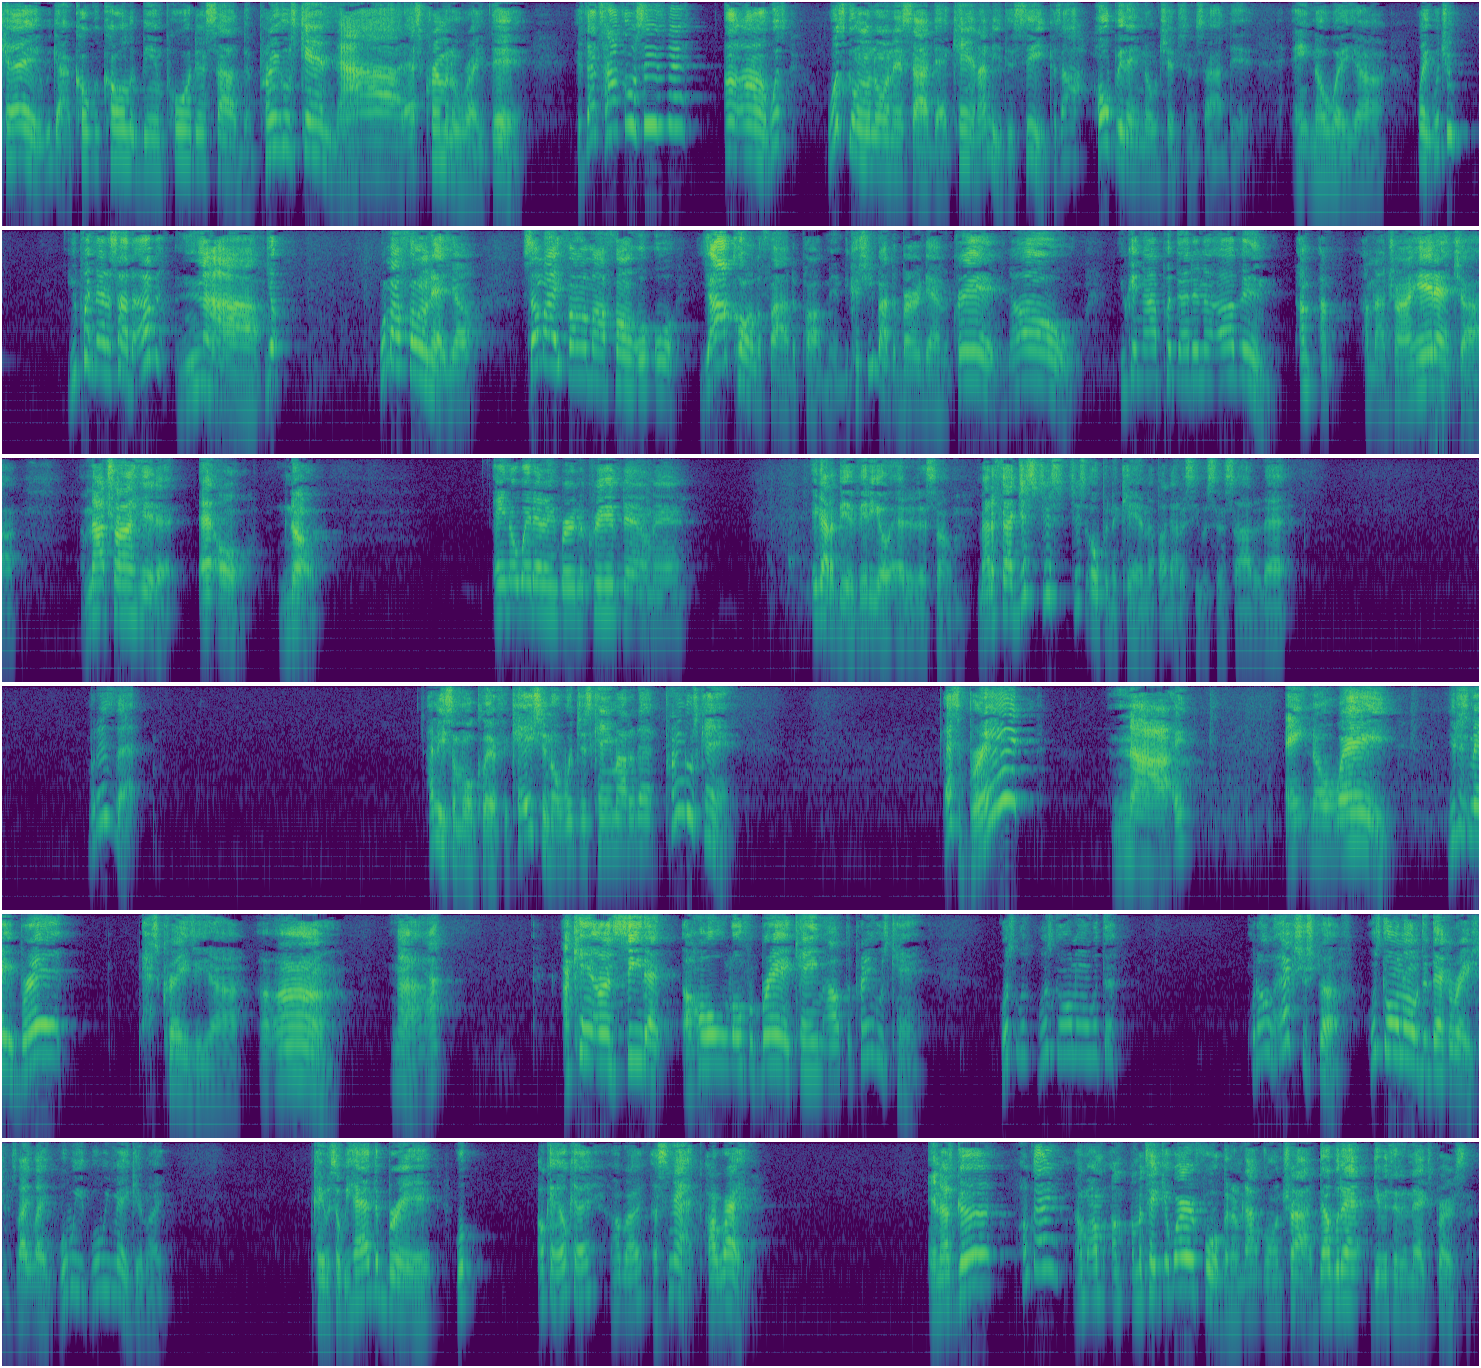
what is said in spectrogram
Okay, we got Coca-Cola being poured inside the Pringles can. Nah, that's criminal right there. Is that taco seasoning? Uh-uh. What's what's going on inside that can? I need to see, cause I hope it ain't no chips inside there. Ain't no way, y'all. Wait, what you you putting that inside the oven? Nah. Yo, where my phone at, y'all? Somebody found my phone, or, or y'all call the fire department because she about to burn down the crib. No, you cannot put that in the oven. I'm I'm I'm not trying to hear that, y'all. I'm not trying to hear that at all. No. Ain't no way that ain't burning the crib down, man. It gotta be a video edit or something. Matter of fact, just just just open the can up. I gotta see what's inside of that. What is that? I need some more clarification on what just came out of that Pringles can. That's bread? Nah, ain't, ain't no way. You just made bread? That's crazy, y'all. Uh-uh. Nah, I I can't unsee that a whole loaf of bread came out the Pringles can. What's what's, what's going on with the with all the extra stuff? What's going on with the decorations? Like like what we what we making? Like okay, so we had the bread. Well, okay, okay, all right, a snack, all right, and that's good. Okay, I'm I'm I'm, I'm gonna take your word for it, but I'm not gonna try. Double that, give it to the next person.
